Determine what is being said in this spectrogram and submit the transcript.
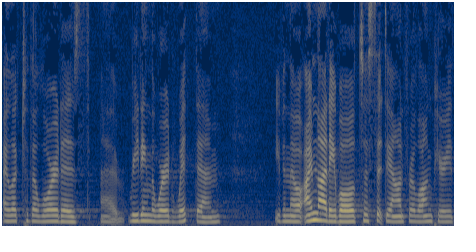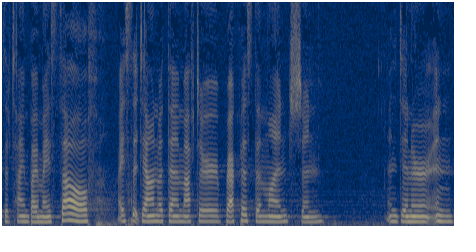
I look to the Lord is uh, reading the Word with them even though I'm not able to sit down for long periods of time by myself, I sit down with them after breakfast and lunch and, and dinner. And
